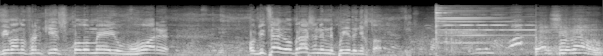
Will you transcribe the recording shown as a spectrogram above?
в Івано-Франківськ, в Коломию, в гори. Обіцяю, ображеним не поїде ніхто. Перший раунд.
